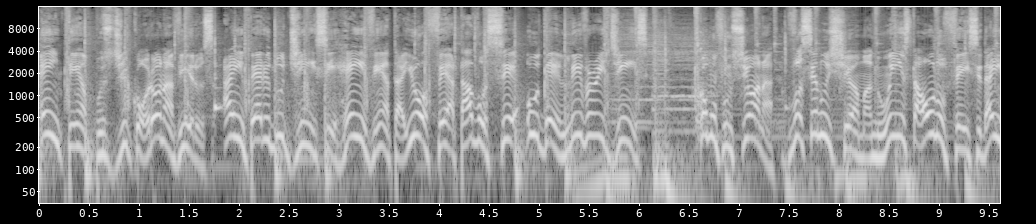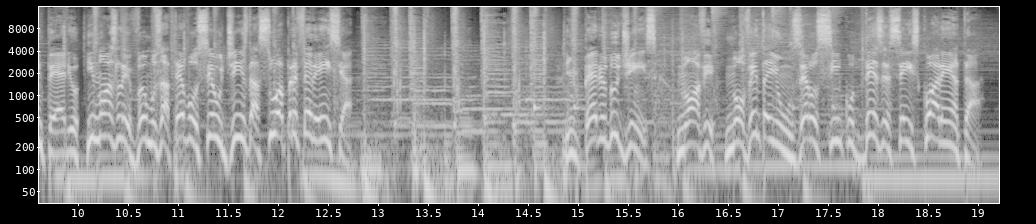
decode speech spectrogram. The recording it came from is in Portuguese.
Em tempos de coronavírus, a Império do Jeans se reinventa e oferta a você o Delivery Jeans. Como funciona? Você nos chama no Insta ou no Face da Império e nós levamos até você o jeans da sua preferência. Império do Jeans, 99105 1640.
